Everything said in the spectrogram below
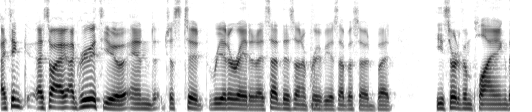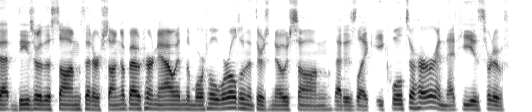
I think uh, so. I agree with you. And just to reiterate it, I said this on a previous episode, but he's sort of implying that these are the songs that are sung about her now in the mortal world, and that there's no song that is like equal to her, and that he is sort of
